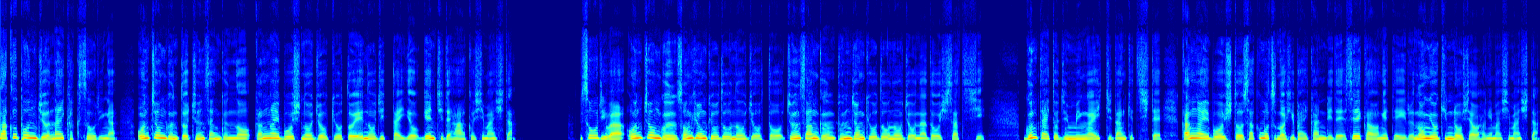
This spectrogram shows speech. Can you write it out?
パク・ポンジュ内閣総理が、オンチョン郡とチュンサン郡の灌漑防止の状況と営農実態を現地で把握しました。総理は、オンチョン郡ソンヒョン共同農場とチュンサン郡プンジョン共同農場などを視察し、軍隊と人民が一致団結して、灌漑防止と作物の非売管理で成果を上げている農業勤労者を励ましました。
